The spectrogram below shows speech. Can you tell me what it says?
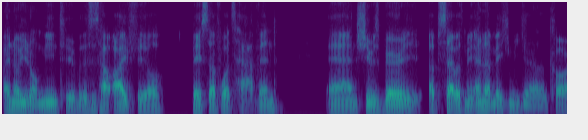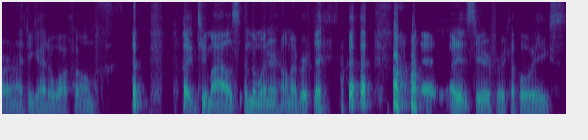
I know you don't mean to, but this is how I feel based off what's happened. And she was very upset with me, ended up making me get out of the car. And I think I had to walk home like two miles in the winter on my birthday. I didn't see her for a couple of weeks.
